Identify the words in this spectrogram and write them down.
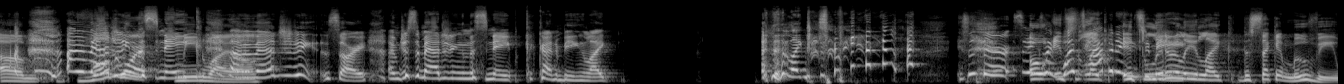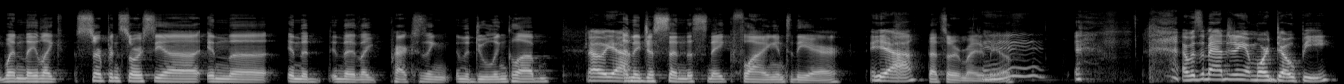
um I'm imagining Voldemort, the snake. meanwhile I'm imagining. Sorry, I'm just imagining the snake kind of being like, and then like disappear. isn't there Snake's oh like, it's "What's like happening it's to me?" literally like the second movie when they like serpensortia in the in the in the like practicing in the dueling club Oh yeah, and they just send the snake flying into the air yeah. that's what it reminded me of I was imagining it more dopey,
